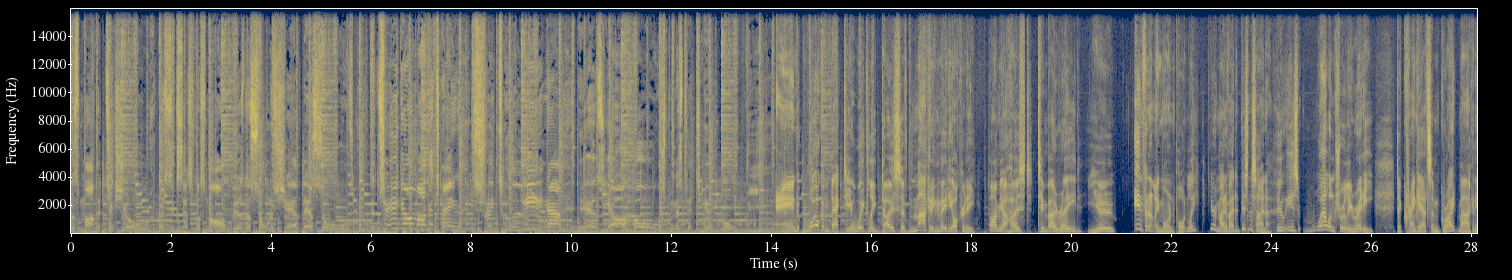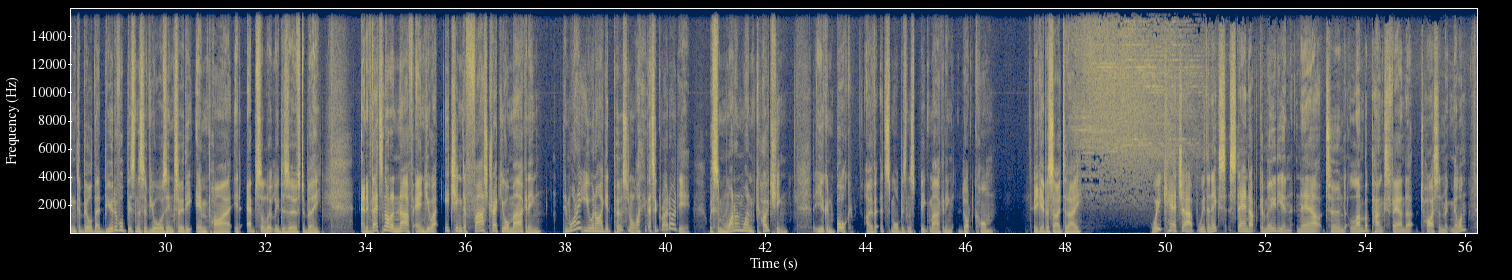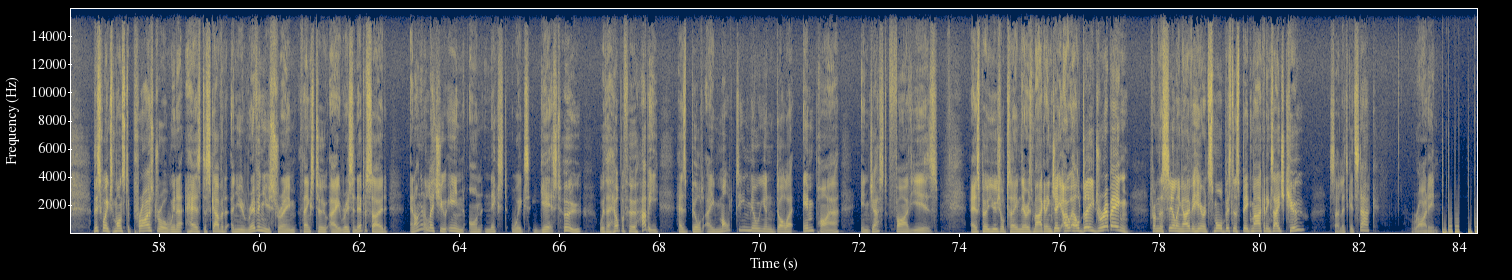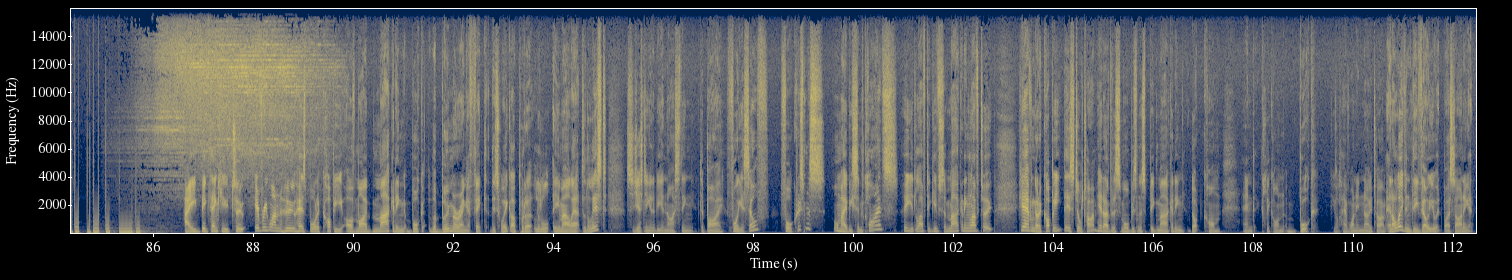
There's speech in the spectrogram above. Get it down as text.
Business marketing show where successful small business owners share their souls to take your marketing straight to the lead. Now, here's your host, Mr. Timbo Reed. And welcome back to your weekly dose of marketing mediocrity. I'm your host, Timbo Reed. You, infinitely more importantly, you're a motivated business owner who is well and truly ready to crank out some great marketing to build that beautiful business of yours into the empire it absolutely deserves to be. And if that's not enough and you are itching to fast track your marketing, then why don't you and I get personal? I think that's a great idea with some one on one coaching that you can book over at smallbusinessbigmarketing.com. Big episode today. We catch up with an ex stand up comedian, now turned Lumber Punks founder, Tyson McMillan. This week's Monster Prize Draw winner has discovered a new revenue stream thanks to a recent episode, and I'm going to let you in on next week's guest, who, with the help of her hubby, has built a multi million dollar empire in just five years. As per usual, team, there is marketing GOLD dripping from the ceiling over here at Small Business Big Marketing's HQ. So let's get stuck right in. A big thank you to everyone who has bought a copy of my marketing book, The Boomerang Effect, this week. I put a little email out to the list suggesting it'd be a nice thing to buy for yourself for Christmas or maybe some clients who you'd love to give some marketing love to. If you haven't got a copy, there's still time. Head over to smallbusinessbigmarketing.com and click on book. You'll have one in no time. And I'll even devalue it by signing it.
